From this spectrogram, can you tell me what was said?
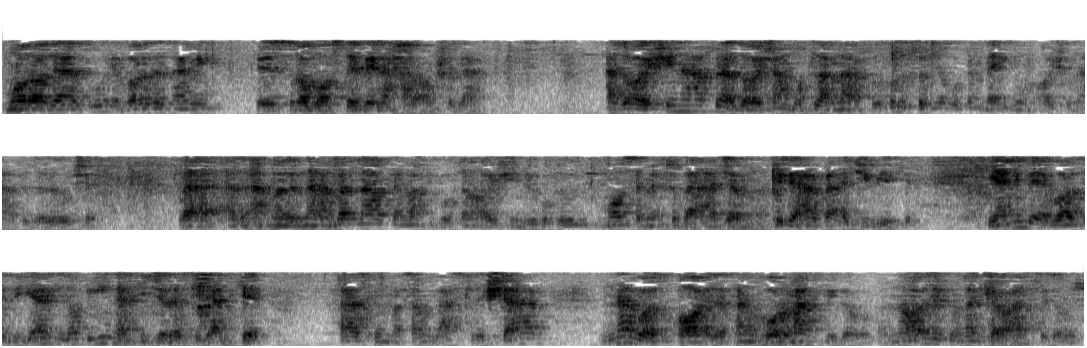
مراد از او عبارت از همین به اصطلاح واسطه بین حرام شدن. از آیشه نرفت از آیشه هم مطلق نرفت خود سنی گفتن به اون آیشون حرف داره باشه. و از احمد بن حنبل نرفتن وقتی گفتن آیشه اینجا گفت ما سمعت به عجب خیلی حرف عجیبیه که. یعنی به عبارت دیگر اینا به این نتیجه رسیدن که فرض مثلا وصل شر نباید قاعدتا حرمت پیدا بکنه. نهایتش مثلا کراهت پیدا بشه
